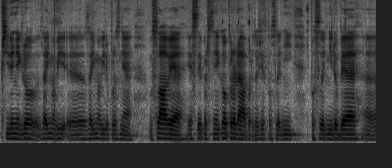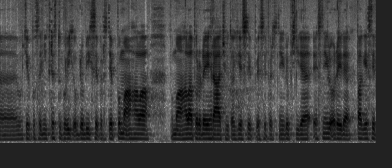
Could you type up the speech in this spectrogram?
přijde někdo zajímavý, eh, zajímavý do Plzně, u Slávě, jestli prostě někoho prodá, protože v poslední, v poslední době, eh, v těch posledních přestupových obdobích si prostě pomáhala pomáhala prodej hráčů, takže jestli, jestli prostě někdo přijde, jestli někdo odejde, pak jestli,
